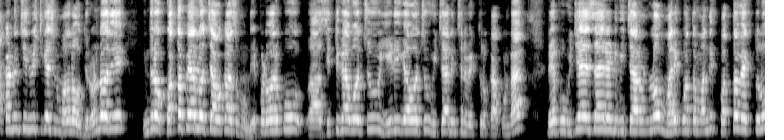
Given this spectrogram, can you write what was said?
అక్కడ నుంచి ఇన్వెస్టిగేషన్ మొదలవుద్ది. రెండోది ఇందులో కొత్త పేర్లు వచ్చే అవకాశం ఉంది. ఇప్పటి వరకు సిట్ కావచ్చు ఈడీ కావచ్చు విచారించిన వ్యక్తులు కాకుండా రేపు విజయసాయి రెడ్డి విచారణలో మరికొంతమంది కొత్త వ్యక్తులు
